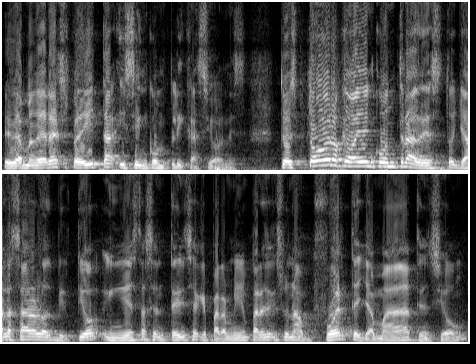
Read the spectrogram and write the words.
de manera expedita y sin complicaciones. Entonces, todo lo que vaya en contra de esto, ya la Sara lo advirtió en esta sentencia, que para mí me parece que es una fuerte llamada de atención,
